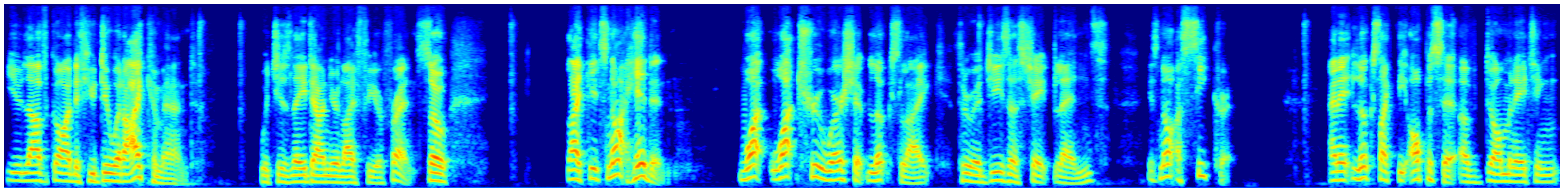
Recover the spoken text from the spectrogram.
you love god if you do what i command which is lay down your life for your friends. So like it's not hidden. What what true worship looks like through a jesus shaped lens is not a secret. And it looks like the opposite of dominating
